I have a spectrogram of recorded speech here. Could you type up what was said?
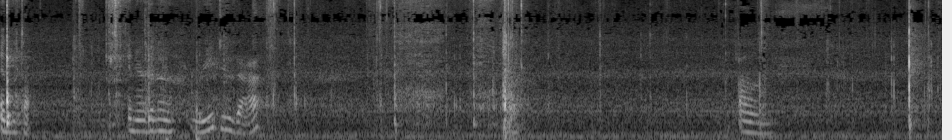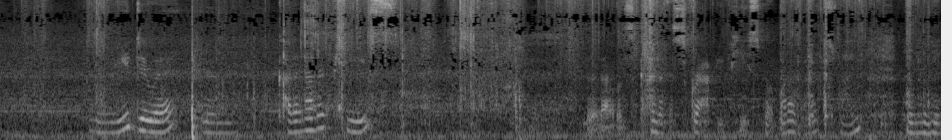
in the top. And you're gonna redo that. um, redo it and cut another piece. Was kind of a scrappy piece, but whatever, it's fine. I'm gonna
